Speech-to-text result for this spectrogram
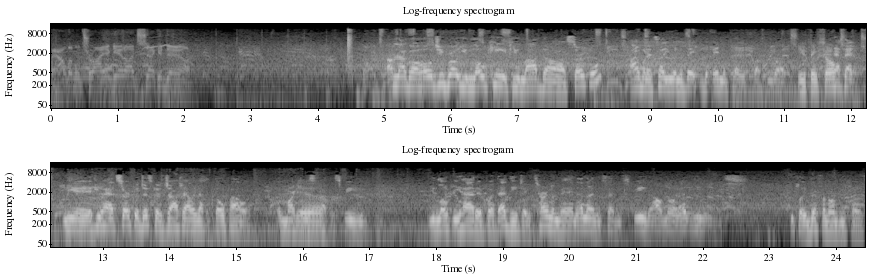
Allen will try again on second down. I'm not gonna hold you, bro. You low key, if you lob the uh, circle, I'm gonna tell you in the th- in the play, fuck you up. You think so? That's that. Yeah, if you had circle, just because Josh Allen got the throw power and Marquise Yeah. got the speed, you low key had it. But that DJ Turner, man, that 97 speed, I don't know. That he, he played different on defense.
